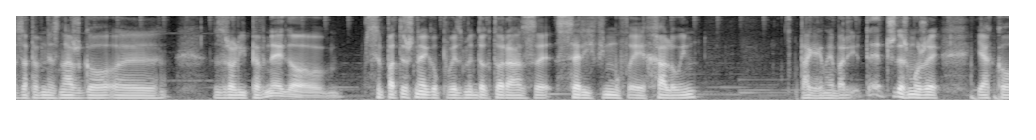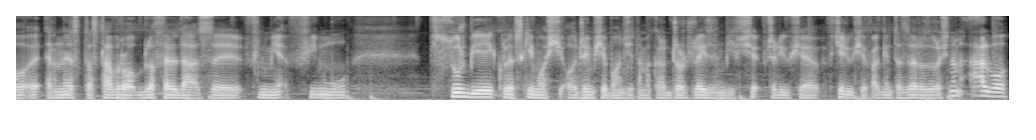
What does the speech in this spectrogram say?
Zapewne znasz go z roli pewnego sympatycznego, powiedzmy, doktora z serii filmów e, Halloween. Tak jak najbardziej. Czy też może jako Ernesta Stavro Blofelda z filmie, filmu w służbie jej królewskiej mości o Jamesie Bondzie. Tam akurat George Lazenby wcielił się, wcielił się w agenta 007, albo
